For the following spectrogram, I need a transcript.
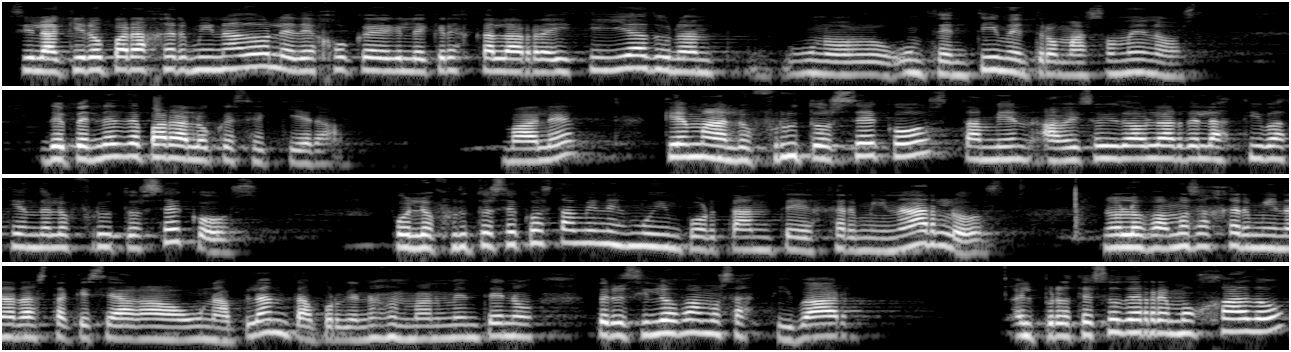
Si la quiero para germinado, le dejo que le crezca la raicilla durante un centímetro más o menos. Depende de para lo que se quiera. ¿Vale? ¿Qué más? Los frutos secos. También, ¿habéis oído hablar de la activación de los frutos secos? Pues los frutos secos también es muy importante germinarlos. No los vamos a germinar hasta que se haga una planta, porque normalmente no, pero sí los vamos a activar. El proceso de remojado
